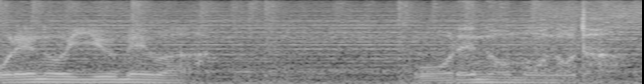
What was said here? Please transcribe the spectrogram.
俺の夢は俺のものだ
